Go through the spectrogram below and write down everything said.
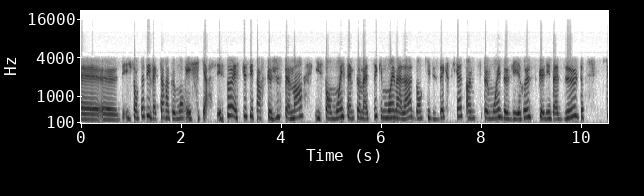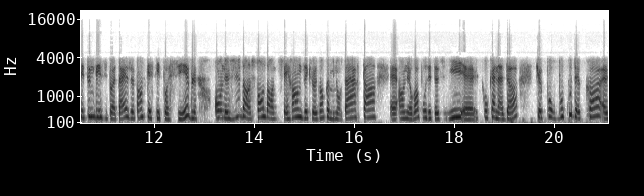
euh, euh, ils sont peut-être des vecteurs un peu moins efficaces. Et ça, est-ce que c'est parce que justement, ils sont moins symptomatiques et moins malades, donc ils excrètent un petit peu moins de virus que les adultes? C'est une des hypothèses. Je pense que c'est possible. On a vu dans le fond dans différentes éclosions communautaires, tant euh, en Europe, aux États-Unis euh, qu'au Canada, que pour beaucoup de cas euh,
